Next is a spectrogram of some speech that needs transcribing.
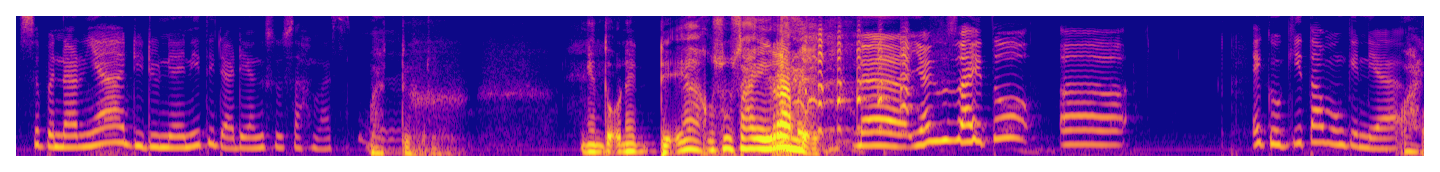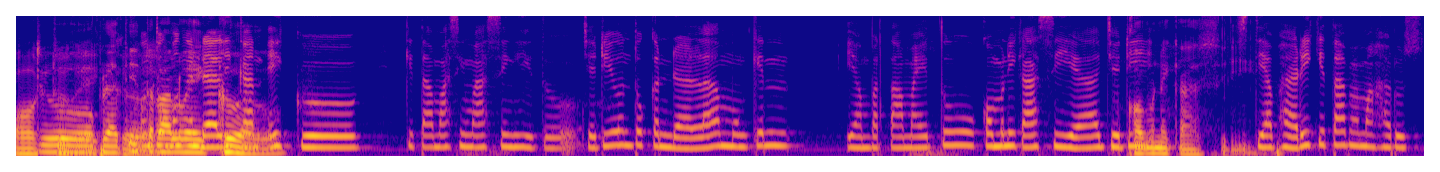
sebenarnya di dunia ini tidak ada yang susah Mas waduh ngintuk nih dek ya aku susah iram ya Nah, yang susah itu eh, ego kita mungkin ya. waduh berarti ego. Untuk terlalu ego mengendalikan ego. kita masing-masing gitu. Jadi untuk kendala mungkin yang pertama itu komunikasi ya. Jadi Komunikasi. setiap hari kita memang harus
